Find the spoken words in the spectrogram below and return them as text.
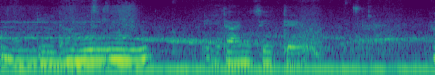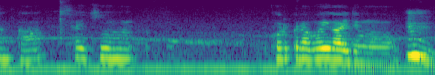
うん。リーダーについて。なんか最近コルクラボ以外でもミうん。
